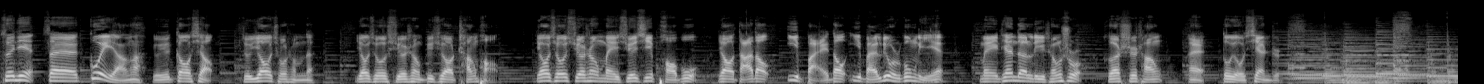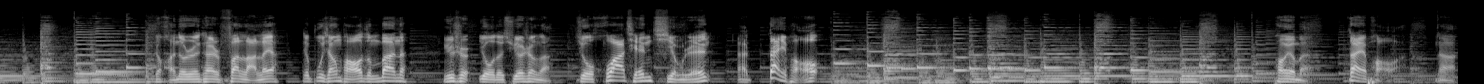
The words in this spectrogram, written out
最近在贵阳啊，有一高校就要求什么呢？要求学生必须要长跑，要求学生每学期跑步要达到一百到一百六十公里，每天的里程数和时长，哎，都有限制。有很多人开始犯懒了呀，就不想跑怎么办呢？于是有的学生啊，就花钱请人啊代跑。朋友们，代跑啊！啊，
